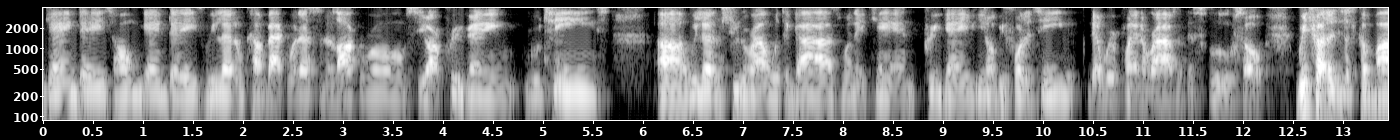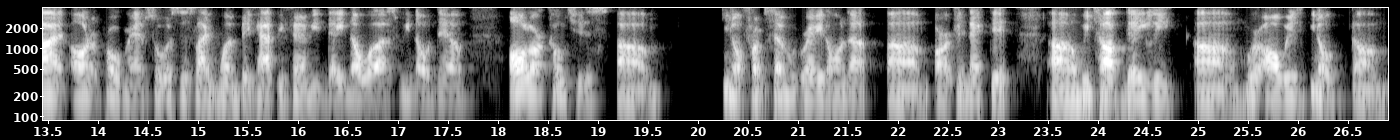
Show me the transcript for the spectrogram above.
game days, home game days. We let them come back with us in the locker room, see our pregame routines. Uh, we let them shoot around with the guys when they can pregame, you know, before the team that we're playing arrives at the school. So we try to just combine all the programs. So it's just like one big happy family. They know us, we know them. All our coaches, um, you know, from seventh grade on up um, are connected. Uh, we talk daily. Um, we're always, you know, um,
